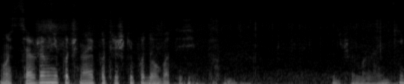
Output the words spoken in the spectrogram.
Ось це вже мені починає потрішки подобатись. Тут вже маленький.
